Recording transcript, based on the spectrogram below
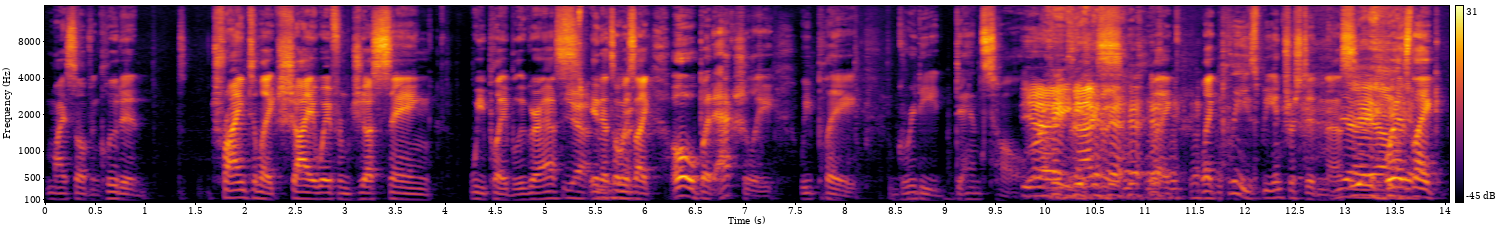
myself included, trying to like shy away from just saying we play bluegrass. Yeah. And it's always mm-hmm. like, oh, but actually we play gritty dance hall. Yeah, Right. exactly. like like please be interested in us. Yeah, yeah. Whereas like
